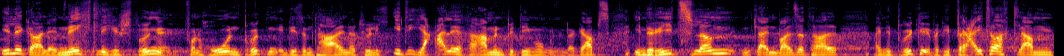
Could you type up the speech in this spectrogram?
illegale nächtliche Sprünge von hohen Brücken in diesem Tal natürlich ideale Rahmenbedingungen. Und da gab es in Riezlern, im kleinen Walsertal, eine Brücke über die Breitachklamm,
